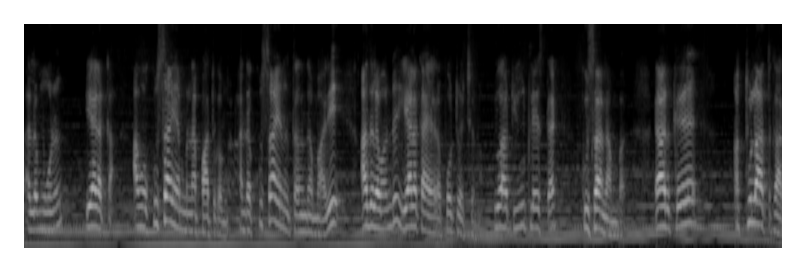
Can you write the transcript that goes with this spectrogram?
அல்ல மூணு ஏலக்காய். அவங்க குசாயம்னா பார்த்துக்கோங்க அந்த குசாயனுக்கு தகுந்த மாதிரி அதில் வந்து ஏலக்காயில் போட்டு வச்சிடணும். You have to utilise that குசா நம்பர் யாருக்கு? அஹ்,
